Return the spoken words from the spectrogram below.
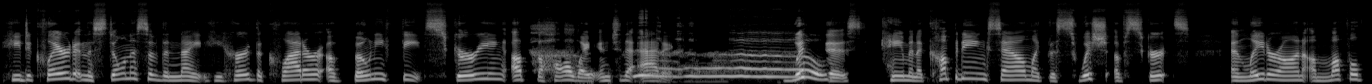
he declared in the stillness of the night he heard the clatter of bony feet scurrying up the hallway into the attic with this came an accompanying sound like the swish of skirts and later on a muffled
